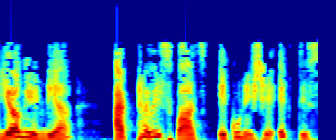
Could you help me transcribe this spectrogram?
यंग इंडिया अठ्ठावीस पाच एकोणीसशे एकतीस.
